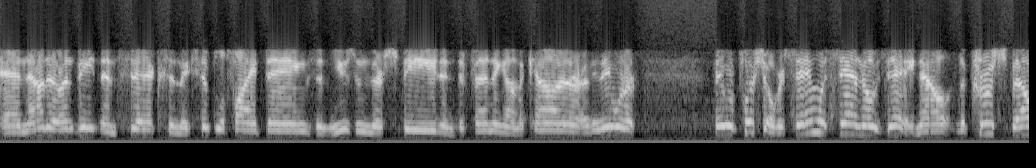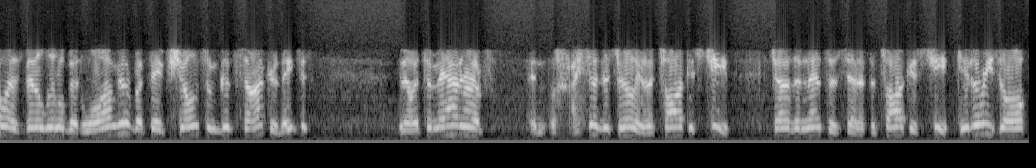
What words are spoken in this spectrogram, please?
and now they're unbeaten in six, and they simplified things and using their speed and defending on the counter. I mean, they were they were pushovers. Same with San Jose. Now the Crew's spell has been a little bit longer, but they've shown some good soccer. They just, you know, it's a matter of. And I said this earlier. The talk is cheap. Jonathan Mensah said it. The talk is cheap. Get a result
